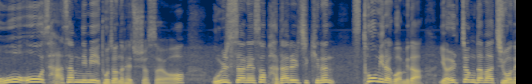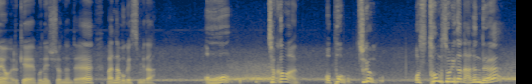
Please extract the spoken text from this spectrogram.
5543님이 도전을 해주셨어요. 울산에서 바다를 지키는 스톰이라고 합니다. 열정 담아 지원해요. 이렇게 보내주셨는데 만나보겠습니다. 어? 잠깐만. 어, 포, 지금 어, 스톰 소리가 나는데?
